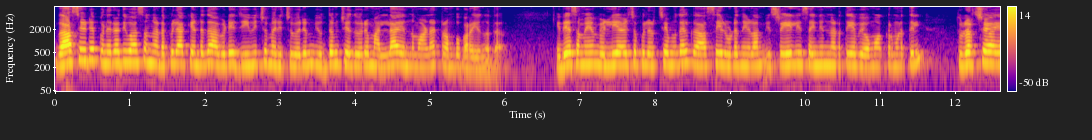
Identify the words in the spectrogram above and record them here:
ഗാസയുടെ പുനരധിവാസം നടപ്പിലാക്കേണ്ടത് അവിടെ ജീവിച്ചു മരിച്ചവരും യുദ്ധം ചെയ്തവരും അല്ല എന്നുമാണ് ട്രംപ് പറയുന്നത്. ഇതേസമയം വെള്ളിയാഴ്ച പുലർച്ചെ മുതൽ ഗാസയിലുടനീളം ഇസ്രയേലി സൈന്യം നടത്തിയ വ്യോമാക്രമണത്തിൽ തുടർച്ചയായ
